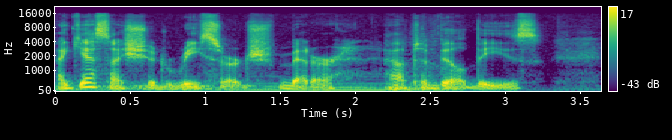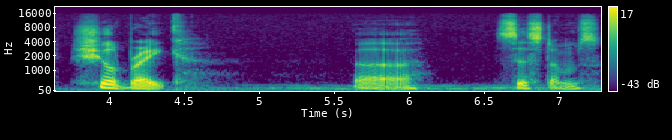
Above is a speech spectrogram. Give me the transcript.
I guess I should research better how to build these shield break uh, systems.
